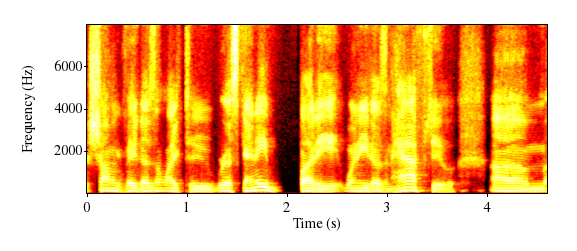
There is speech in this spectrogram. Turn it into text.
sean mcvay doesn't like to risk anybody when he doesn't have to um,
